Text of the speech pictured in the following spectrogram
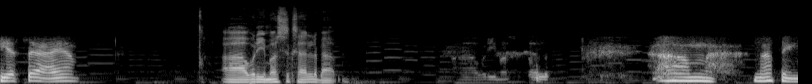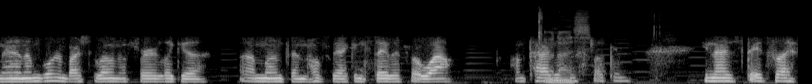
Yes, sir, I am. Uh, what are you most excited about? Um, nothing, man. I'm going to Barcelona for like a a month, and hopefully I can stay there for a while. I'm tired Oh, of this fucking United States life.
